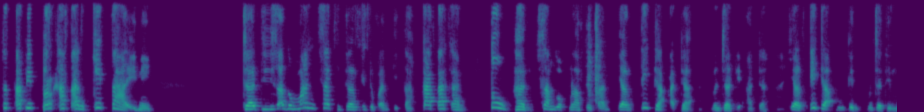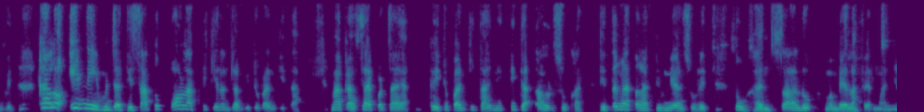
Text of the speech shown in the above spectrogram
Tetapi perkataan kita ini jadi satu mindset di dalam kehidupan kita. Katakan, Tuhan sanggup melakukan yang tidak ada menjadi ada yang tidak mungkin menjadi mungkin. Kalau ini menjadi satu pola pikiran dalam kehidupan kita, maka saya percaya kehidupan kita ini tidak terlalu sukar. Di tengah-tengah dunia yang sulit, Tuhan selalu membela firman-Nya.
